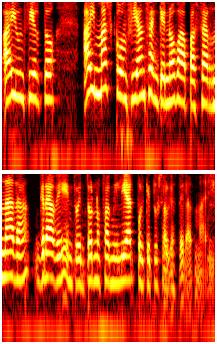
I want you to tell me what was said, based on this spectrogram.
hay un cierto. Hay más confianza en que no va a pasar nada grave en tu entorno familiar porque tú salgas del armario.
